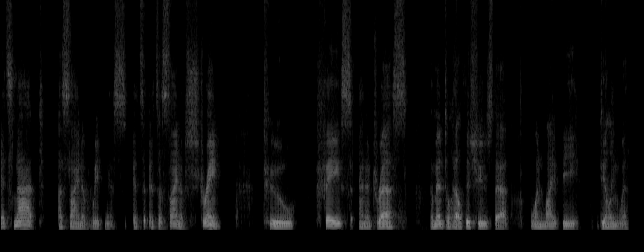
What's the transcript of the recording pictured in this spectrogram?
it's not a sign of weakness. It's it's a sign of strength to face and address the mental health issues that one might be dealing with.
